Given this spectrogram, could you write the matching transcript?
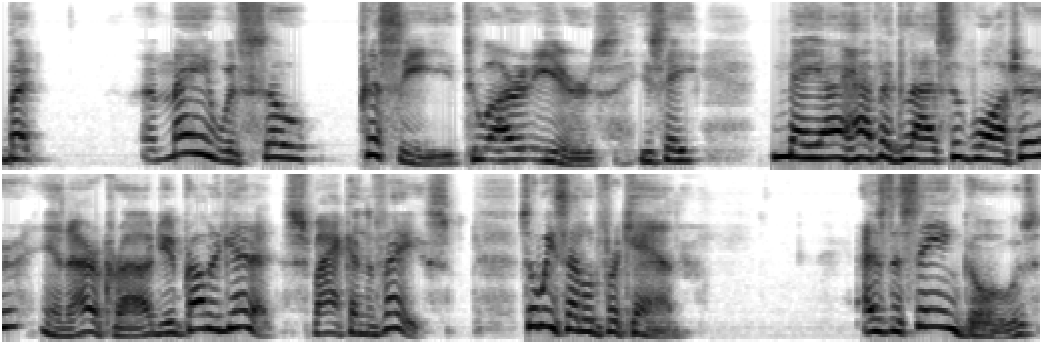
But may was so prissy to our ears. You say, May I have a glass of water? In our crowd, you'd probably get it, smack in the face. So we settled for can. As the saying goes,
